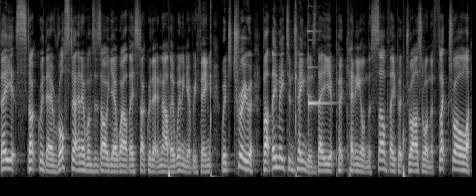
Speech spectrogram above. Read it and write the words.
they stuck with their roster and everyone says, oh yeah, well, they stuck with it and now they're winning everything, which true, but they made some changes. They put Kenny on the sub, they put Drazah on the flex role,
